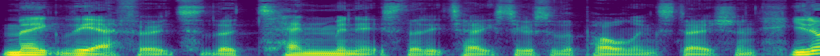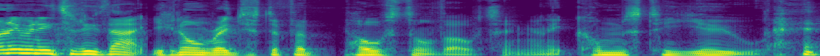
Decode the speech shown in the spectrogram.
make the effort, the 10 minutes that it takes to go to the polling station. You don't even need to do that. You can all register for postal voting and it comes to you.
